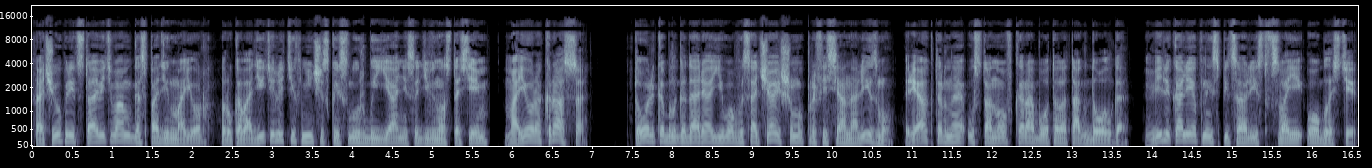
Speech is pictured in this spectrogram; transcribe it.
«Хочу представить вам, господин майор, руководителя технической службы Яниса-97, майора Краса. Только благодаря его высочайшему профессионализму реакторная установка работала так долго. Великолепный специалист в своей области».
